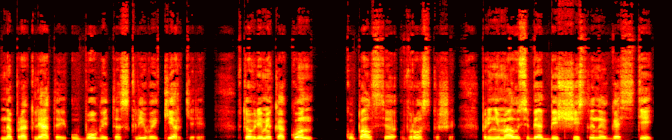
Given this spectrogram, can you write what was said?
на проклятой, убогой, тоскливой Керкере, в то время как он купался в роскоши, принимал у себя бесчисленных гостей,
